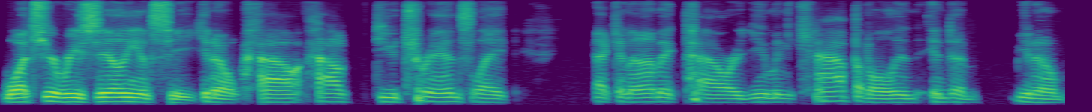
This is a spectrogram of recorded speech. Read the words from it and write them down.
what's your resiliency. You know, how how do you translate economic power, human capital in, into you know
